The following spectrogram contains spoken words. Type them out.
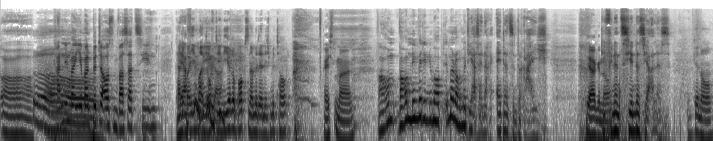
Oh. Kann den mal jemand bitte aus dem Wasser ziehen? Kann Nervt immer jemand mega. um die Niere boxen, damit er nicht mittaucht? Echt mal. Warum, warum nehmen wir den überhaupt immer noch mit? Ja, seine Eltern sind reich. Ja, Die genau. finanzieren das ja alles. Genau.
